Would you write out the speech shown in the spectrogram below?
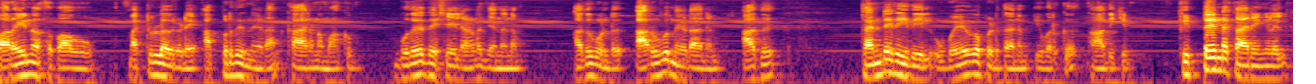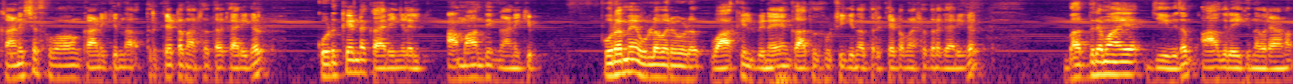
പറയുന്ന സ്വഭാവവും മറ്റുള്ളവരുടെ അപ്രീതി നേടാൻ കാരണമാക്കും ബുധദശയിലാണ് ജനനം. അതുകൊണ്ട് അറിവ് നേടാനും അത് തന്റെ രീതിയിൽ ഉപയോഗപ്പെടുത്താനും ഇവർക്ക് സാധിക്കും. കിട്ടേണ്ട കാര്യങ്ങളിൽ കണിശ സ്വഭാവം കാണിക്കുന്ന തൃക്കേട്ട നക്ഷത്രക്കാരികൾ കൊടുക്കേണ്ട കാര്യങ്ങളിൽ അമാന്ത്യം കാണിക്കും. പുറമേ ഉള്ളവരോട് വാക്കിൽ വിനയം കാത്തു സൂക്ഷിക്കുന്ന തൃക്കേട്ട നക്ഷത്രക്കാരികൾ ഭദ്രമായ ജീവിതം ആഗ്രഹിക്കുന്നവരാണ്.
